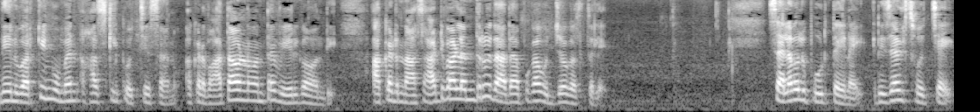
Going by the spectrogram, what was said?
నేను వర్కింగ్ ఉమెన్ హాస్టల్కి వచ్చేసాను అక్కడ వాతావరణం అంతా వేరుగా ఉంది. అక్కడ నా సాటి వాళ్ళందరూ దాదాపుగా ఉద్యోగస్తులే. సెలవులు పూర్తయినాయి. రిజల్ట్స్ వచ్చాయి.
